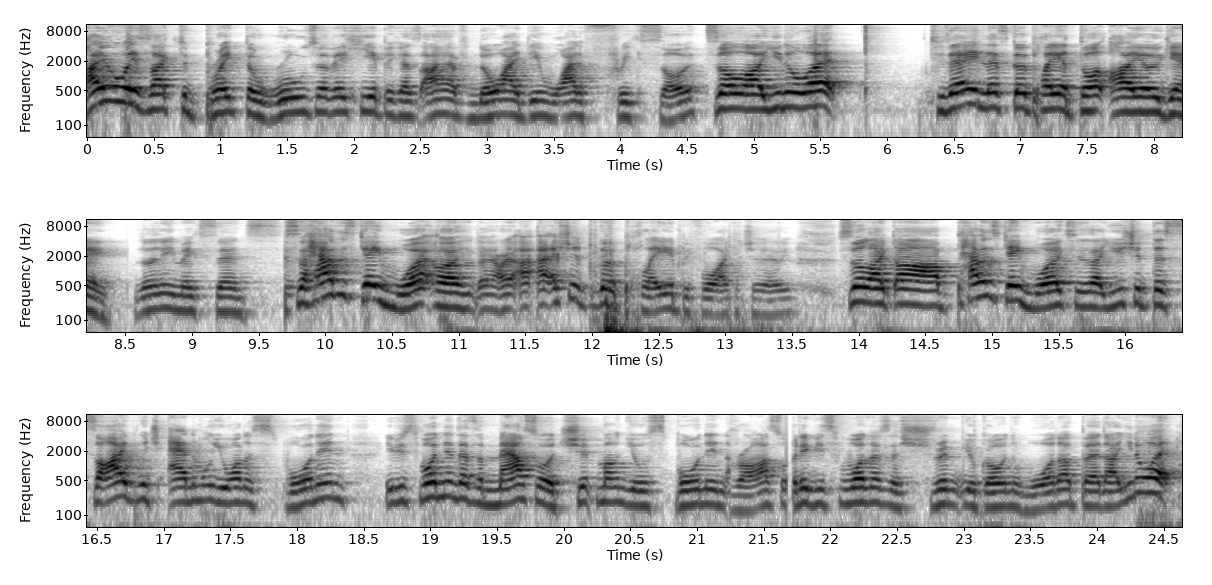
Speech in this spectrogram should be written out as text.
I always like to break the rules over here because I have no idea why the freak so. So, uh, you know what? Today, let's go play a .io game. Doesn't even make sense. So how this game works, uh, I, I, should go play it before I can show you. So like, uh, how this game works is that you should decide which animal you want to spawn in. If you spawn in as a mouse or a chipmunk, you'll spawn in grass. But if you spawn as a shrimp, you'll go in the water. But uh, you know what?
